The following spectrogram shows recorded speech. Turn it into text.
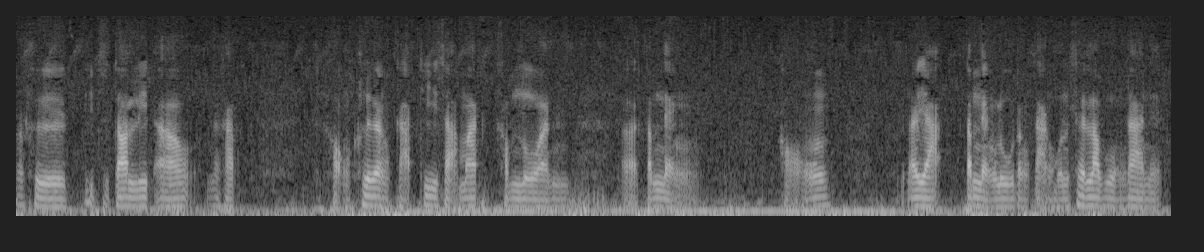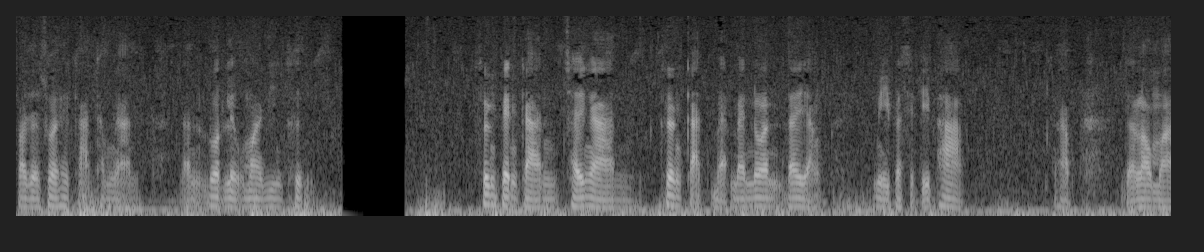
ก็คือ Digital Read Out นะครับ ของเครื่องกับที่สามารถคำนวณตำแหน่งของระยะตำแหน่งรูต่างๆ บนเส้นรอบวงได้เนี่ย ก็จะช่วยให้การทำงานนั้นรวดเร็วมากยิ่งขึ้น ซึ่งเป็นการใช้งานเครื่องกัดแบบแมนนวลได้อย่างมีประสิทธิภาพนะครับ เดี๋ยวเรามา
